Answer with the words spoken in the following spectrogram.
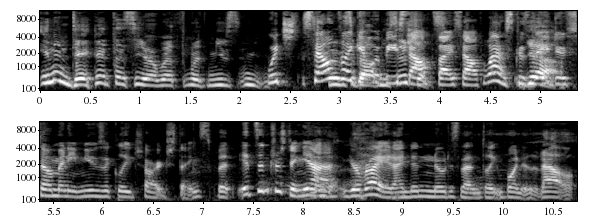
inundated this year with with music. Which sounds like it about would be. South by Southwest because Yeah. they do so many musically charged things. But it's interesting. Yeah, you're right. I didn't notice that until you pointed it out.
